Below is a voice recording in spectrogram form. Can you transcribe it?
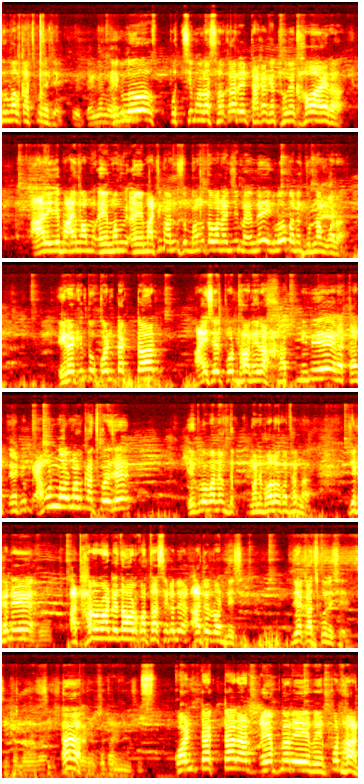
দুর্বল কাজ করেছে। এগুলো পশ্চিমবাংলা সরকারের টাকাকে ঠকে খাওয়া এরা। আর এই যে মাটি মানুষ মমতা ব্যানার্জি মানে এগুলো মানে দুর্নাম করা। এরা কিন্তু কন্ট্রাক্টর আইসের প্রধান, এরা হাত মিলিয়ে এরা কাজ এমন নর্মাল কাজ করেছে, এগুলো মানে মানে বলার কথা না। যেখানে আঠারো রডে দেওয়ার কথা, সেখানে আটের রড দিয়েছে, দিয়ে কাজ করেছে। হ্যাঁ। কন্ট্রাক্টর আর আপনার প্রধান,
